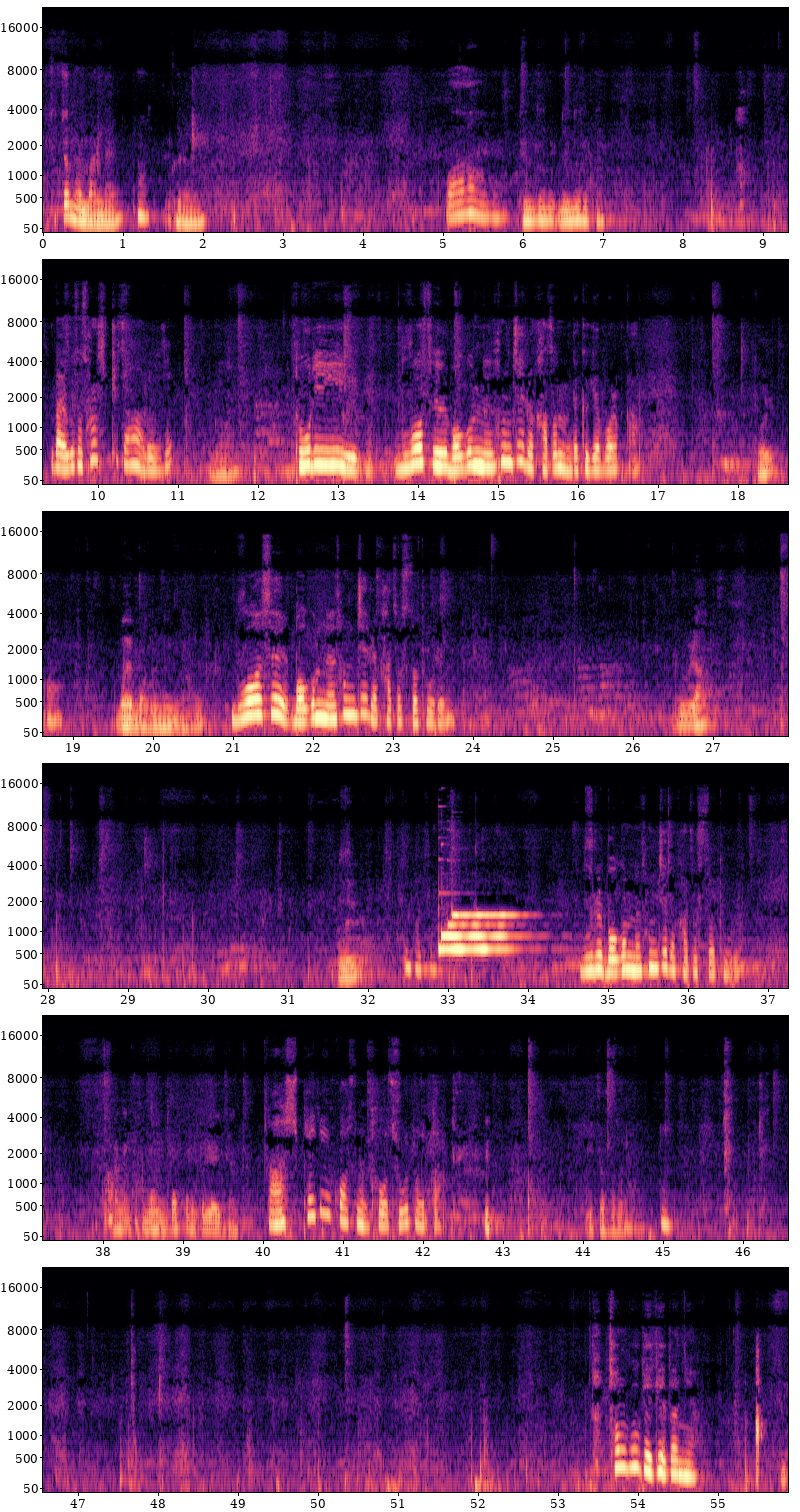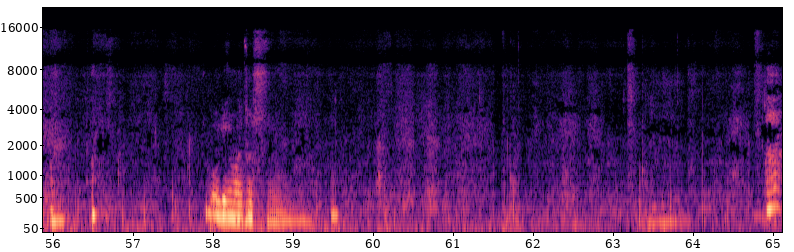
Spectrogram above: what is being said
초점은 맞나요? 응. 그러면 와우. 눈으로, 눈으로 봐. 나 여기서 상식 퀴즈 하나 내도 돼? 뭐야? 돌이 무엇을 머금는 성질을 가졌는데 그게 뭘까? 돌? 어. 뭘 먹는다고? 무엇을 머금는 성질을 가졌어 돌은 몰라. 물? 어, 맞아 물을 머금는 성질을 가졌어 돌 안에 구멍이 뻥뻥 뚫려 있잖아. 아씨 패딩 입고 왔으면 더워 죽을 뻔했다 있어서 그래. 천국의 계단이야. 아. 머리에 맞았어.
